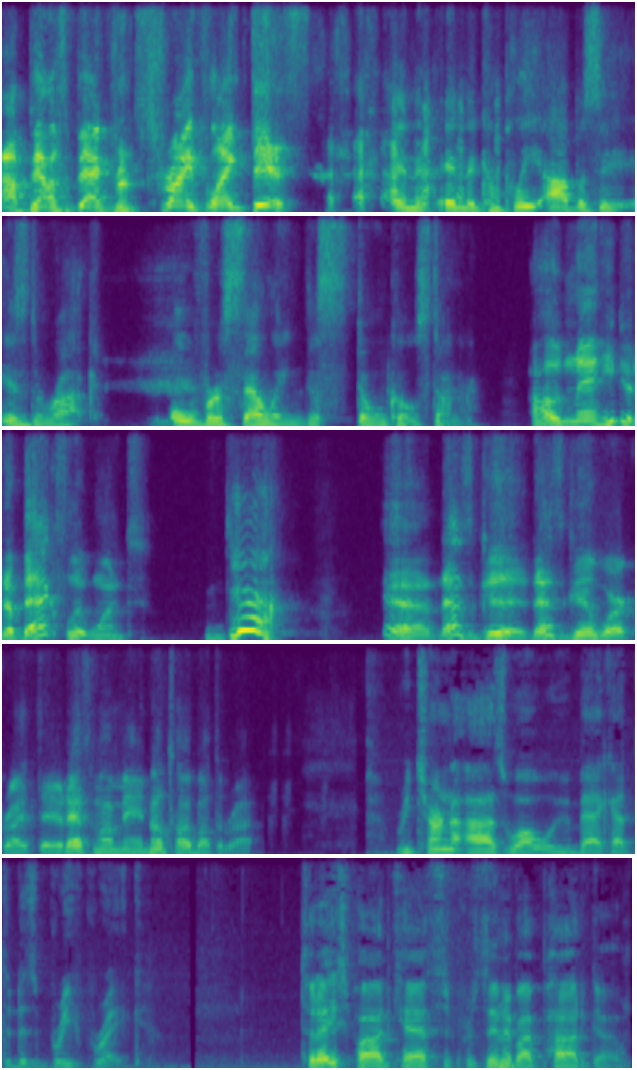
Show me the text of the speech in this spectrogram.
I bounce back from strife like this. and and the complete opposite is The Rock overselling the Stone Cold Stunner. Oh man, he did a backflip once. Yeah. Yeah, that's good. That's good work right there. That's my man. Don't talk about the rock. Return to Oswald We'll be back after this brief break. Today's podcast is presented by Podgo.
